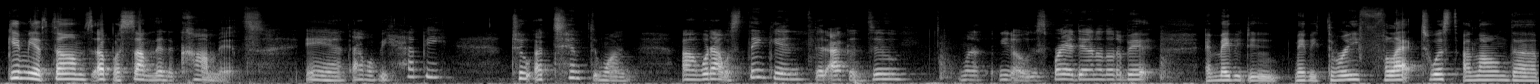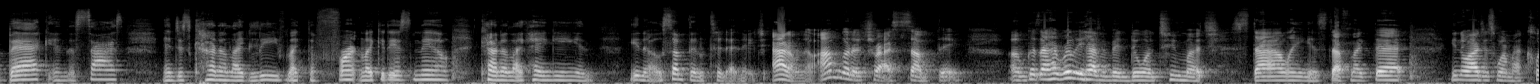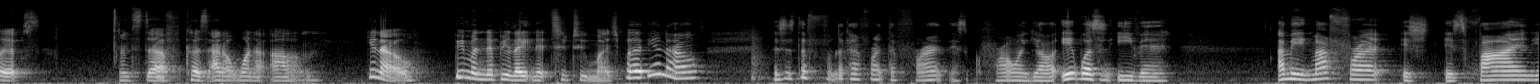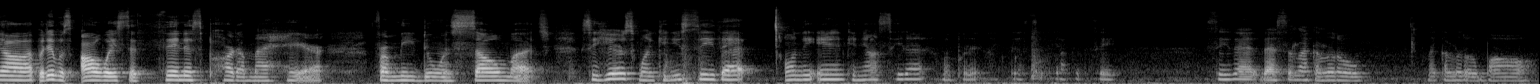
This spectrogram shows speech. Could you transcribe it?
give me a thumbs up or something in the comments, and I will be happy to attempt one. Um, what I was thinking that I could do, when I, you know, to spray it down a little bit, and maybe do maybe three flat twists along the back and the sides and just kind of like leave like the front like it is now kind of like hanging and you know something to that nature. I don't know. I'm gonna try something because um, i really haven't been doing too much styling and stuff like that. You know i just wear my clips and stuff because i don't want to um you know be manipulating it too too much. But you know this is the look how front the front is growing, y'all. It wasn't even. I mean, my front is is fine, y'all, but it was always the thinnest part of my hair from me doing so much. See, here's one. Can you see that on the end? Can y'all see that? I'm gonna put it like this if y'all can see. See that? That's like a little, like a little ball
